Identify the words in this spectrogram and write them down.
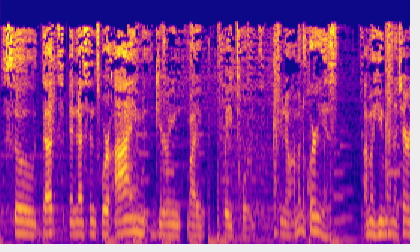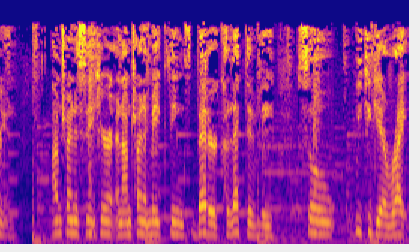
So that's in essence where I'm gearing my way towards. You know, I'm an Aquarius. I'm a humanitarian. I'm trying to sit here and I'm trying to make things better collectively so we could get right.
